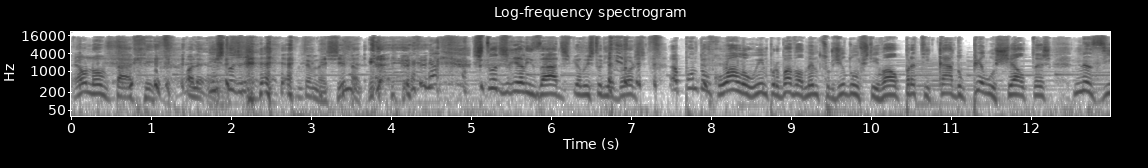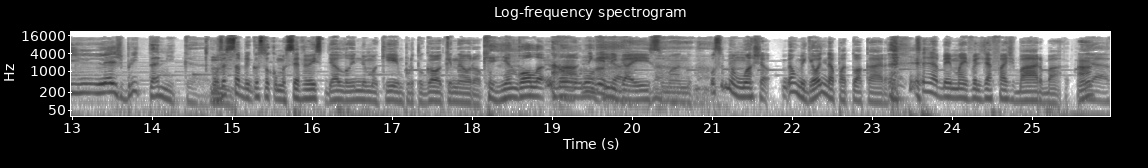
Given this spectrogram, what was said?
É o nome que está aqui. Olha, estudos, Não temos na China? estudos realizados pelos historiadores apontam que o Halloween provavelmente surgiu de um festival praticado pelos celtas nas Ilhas Britânicas. Vocês sabem que eu só comecei a ver isso de Halloween mesmo aqui em Portugal, aqui na Europa. Que em Angola Ah, não, não ninguém liga a isso, mano. Você mesmo acha. Meu Miguel, olha para a tua cara. Seja bem mais velho, já faz barba. hã? Yeah,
